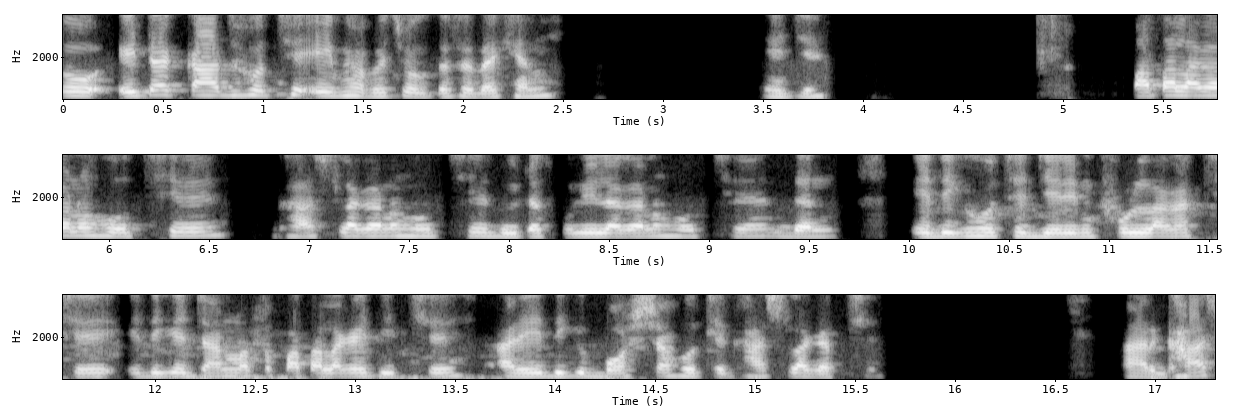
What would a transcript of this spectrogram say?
তো এটা কাজ হচ্ছে এইভাবে চলতেছে দেখেন। এই যে, পাতা লাগানো হচ্ছে। ঘাস লাগানো হচ্ছে, দুইটা কুলি লাগানো হচ্ছে দেন এদিকে হচ্ছে জেরিন ফুল লাগাচ্ছে, এদিকে যার পাতা লাগাই দিচ্ছে, আর এদিকে বর্ষা হচ্ছে, ঘাস লাগাচ্ছে। আর ঘাস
